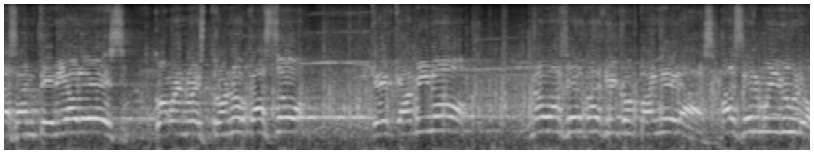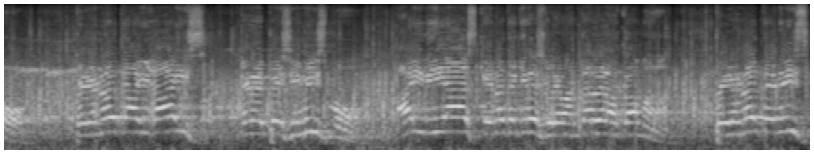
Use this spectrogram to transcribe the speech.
las anteriores, como en nuestro no caso, que el camino no va a ser fácil, compañeras, va a ser muy duro, pero no caigáis en el pesimismo. Hay días que no te quieres levantar de la cama, pero no tenéis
